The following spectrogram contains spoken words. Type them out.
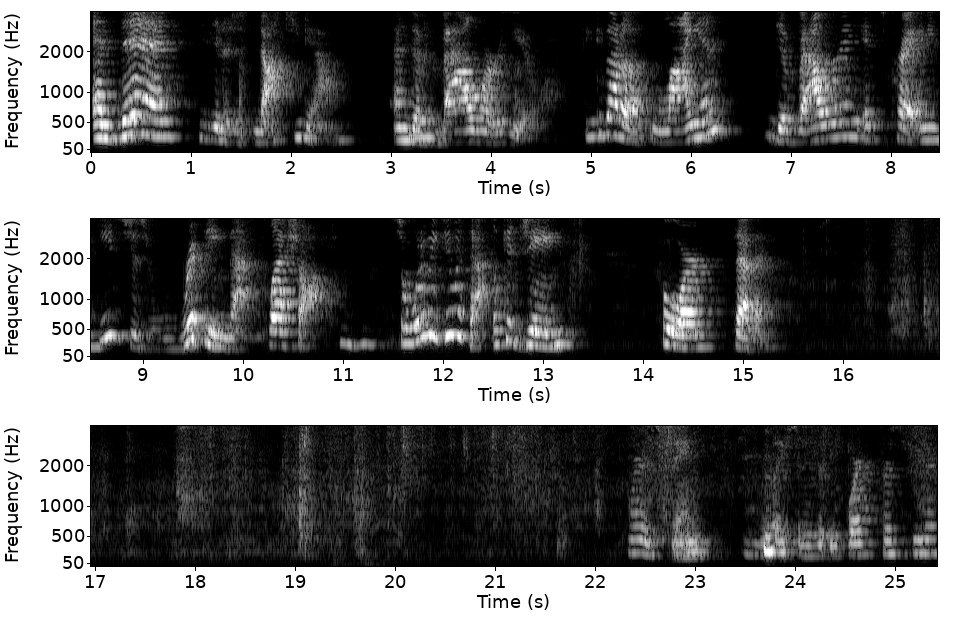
And then he's gonna just knock you down and mm-hmm. devour you. Think about a lion devouring its prey. I mean, he's just ripping that flesh off. Mm-hmm. So what do we do with that? Look at James 4, 7. Where is James? In relation, is it before First Peter?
